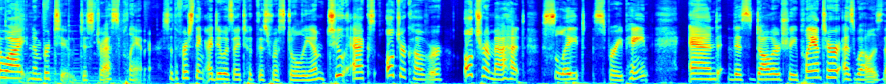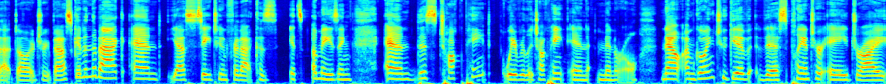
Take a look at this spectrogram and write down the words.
DIY number two, Distress Planter. So the first thing I did was I took this Rust-Oleum 2X Ultra Cover Ultra Matte Slate Spray Paint and this Dollar Tree planter as well as that Dollar Tree basket in the back. And yes, stay tuned for that because it's amazing. And this chalk paint, Waverly chalk paint in mineral. Now I'm going to give this planter a dry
